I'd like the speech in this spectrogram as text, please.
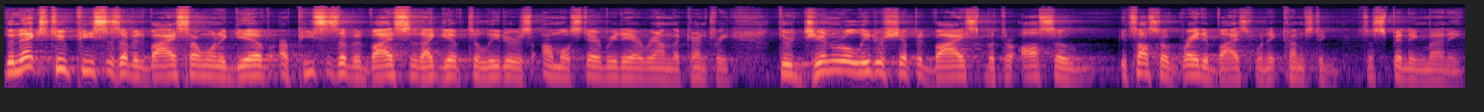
The next two pieces of advice I want to give are pieces of advice that I give to leaders almost every day around the country. They're general leadership advice, but they're also it's also great advice when it comes to, to spending money.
